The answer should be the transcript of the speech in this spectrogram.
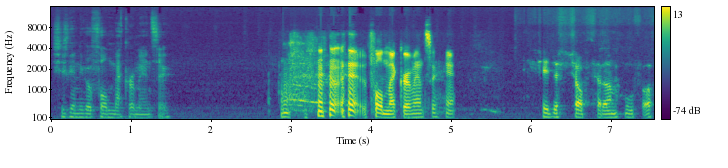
She's gonna go full necromancer. Full necromancer. Yeah. She just chops her own hoof off.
